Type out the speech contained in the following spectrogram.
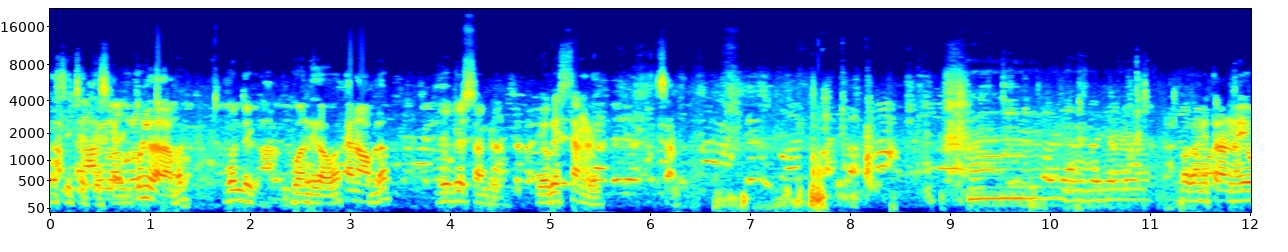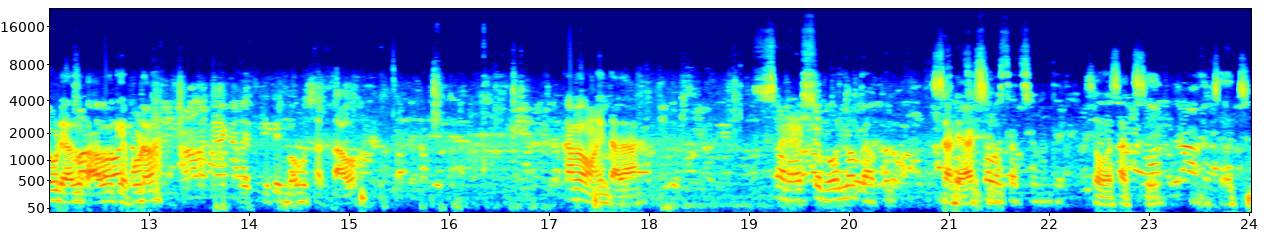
पस्तीस छत्तीस कॅरेट. कुठलं दादा आपण? गोंदेगाव. गोंदेगाव का? काय नाव आपलं? योगेश सांगळे. योगेश सांगळे. चालेल. बघा मित्रांनो एवढी अजून आवक आहे पुढं. किती बघू शकता आवक काय भाव माहित दादा? साडेआठशे बोललो होतो आपण साडेआठशे सव्वा सातशे म्हणते सव्वा सातशे अच्छा अच्छा।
